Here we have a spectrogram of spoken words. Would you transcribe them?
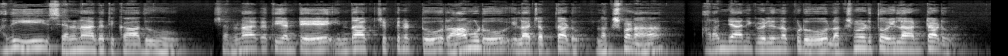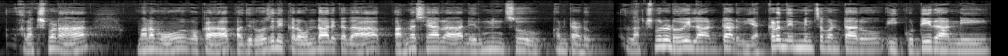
అది శరణాగతి కాదు. శరణాగతి అంటే ఇందాక చెప్పినట్టు రాముడు ఇలా చెప్తాడు. లక్ష్మణ అరణ్యానికి వెళ్ళినప్పుడు లక్ష్మణుడితో ఇలా అంటాడు. లక్ష్మణ మనము ఒక పది రోజులు ఇక్కడ ఉండాలి కదా పర్ణశాల నిర్మించు అంటాడు. లక్ష్మణుడు ఇలా అంటాడు ఎక్కడ నిర్మించమంటారు ఈ కుటీరాన్ని?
